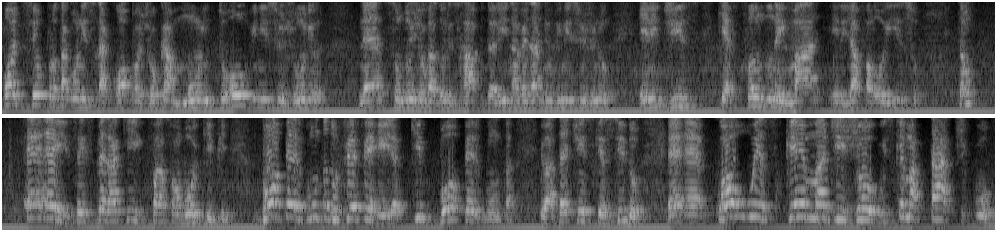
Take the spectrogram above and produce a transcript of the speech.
pode ser o protagonista da Copa, jogar muito, ou o Vinícius Júnior, né? São dois jogadores rápidos ali. Na verdade, o Vinícius Júnior, ele diz que é fã do Neymar, ele já falou isso. Então, é, é isso, é esperar que faça uma boa equipe. Boa pergunta do Fê Ferreira, que boa pergunta. Eu até tinha esquecido. É, é, qual o esquema de jogo, esquema tático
